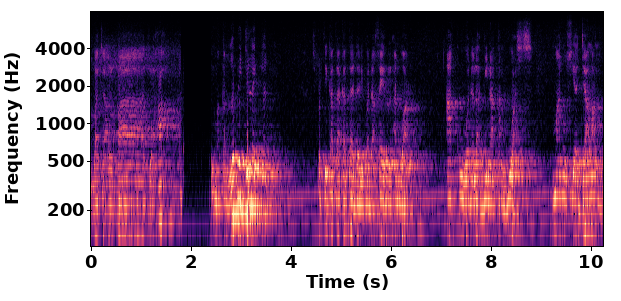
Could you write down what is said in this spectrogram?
membaca Al-Fatihah maka lebih jelek lagi seperti kata-kata daripada Khairul Anwar aku adalah binatang buas manusia jalan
